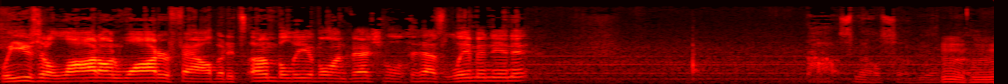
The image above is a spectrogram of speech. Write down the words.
We use it a lot on waterfowl, but it's unbelievable on vegetables. It has lemon in it. Oh, it smells so good. Mm-hmm.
